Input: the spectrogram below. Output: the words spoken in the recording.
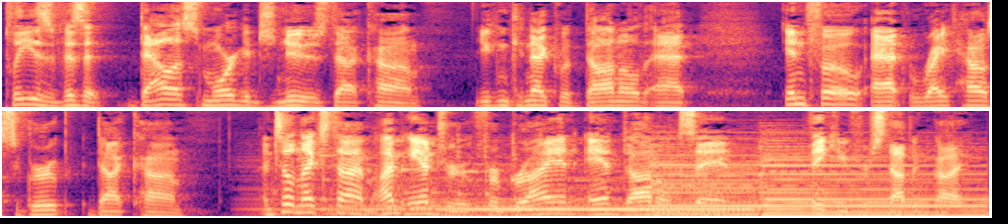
please visit dallasmortgagenews.com. You can connect with Donald at info at wrighthousegroup.com. Until next time, I'm Andrew for Brian and Donald saying thank you for stopping by.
